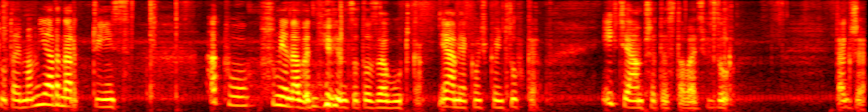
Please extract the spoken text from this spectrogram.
Tutaj mam jarnard jeans, a tu w sumie nawet nie wiem, co to za włóczka. Miałam jakąś końcówkę i chciałam przetestować wzór. Także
